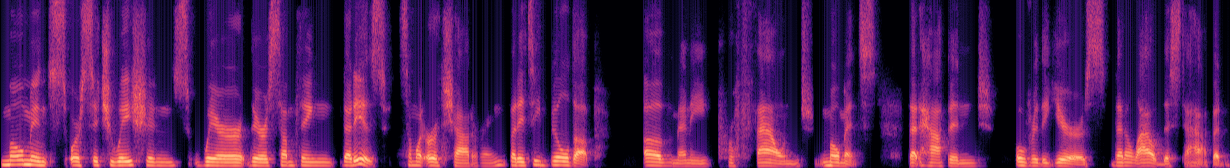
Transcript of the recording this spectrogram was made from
moments or situations where there is something that is somewhat earth shattering, but it's a buildup of many profound moments that happened over the years that allowed this to happen.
